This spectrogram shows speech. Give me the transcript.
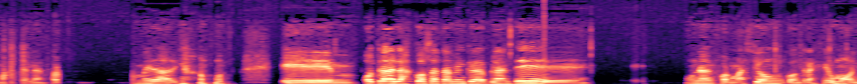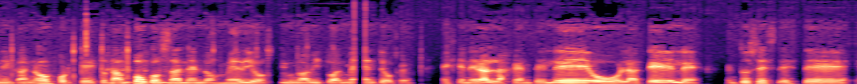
más que a la enfermedad, digamos. Eh, otra de las cosas también que me planteé, una información contrahegemónica, ¿no? Porque esto tampoco sale en los medios que uno habitualmente o que en general la gente lee o la tele. Entonces, este,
